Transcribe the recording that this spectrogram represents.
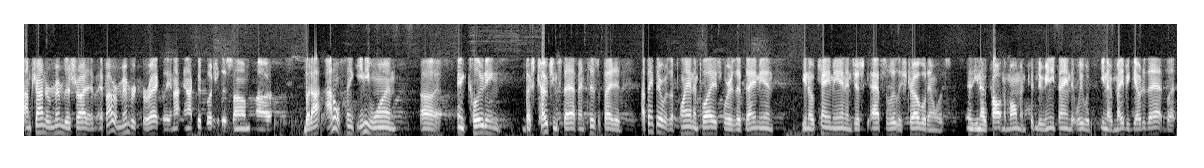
I'm trying to remember this right. If, if I remember correctly, and I, and I could butcher this some, uh, but I, I don't think anyone, uh, including the coaching staff, anticipated. I think there was a plan in place, whereas if Damian – you know, came in and just absolutely struggled and was, you know, caught in the moment, couldn't do anything that we would, you know, maybe go to that. But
